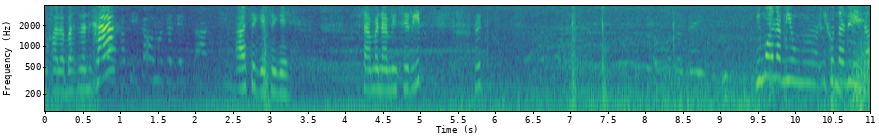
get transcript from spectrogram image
makalabas na. Ha? Kasi ikaw ang mag-guide sa akin. Ah, sige, sige. Kasama namin si Ritz. Ritz. Di mo alam yung uh, ikutan Hindi, dito?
